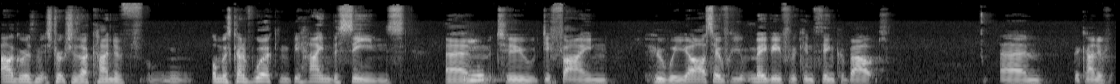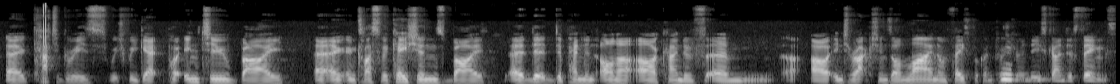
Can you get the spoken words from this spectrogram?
algorithmic structures are kind of almost kind of working behind the scenes um, mm. to define who we are. So if we, maybe if we can think about um, the kind of uh, categories which we get put into by uh, and classifications by uh, d- dependent on our, our kind of um, our interactions online on Facebook and Twitter and these kinds of things,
